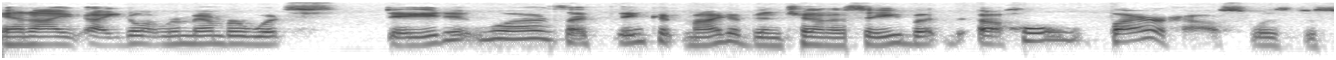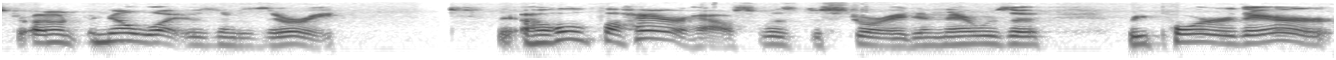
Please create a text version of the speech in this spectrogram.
And I, I don't remember what state it was. I think it might have been Tennessee, but a whole firehouse was destroyed. Oh, no, what? It was in Missouri. A whole firehouse was destroyed, and there was a reporter there,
